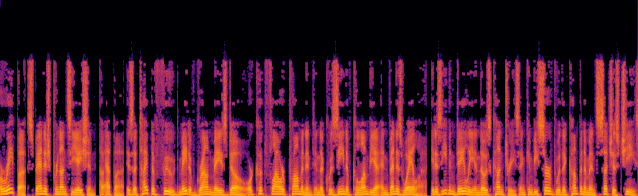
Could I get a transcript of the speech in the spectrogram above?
Arepa Spanish pronunciation, aepa is a type of food made of ground maize dough or cooked flour prominent in the cuisine of Colombia and Venezuela. It is eaten daily in those countries and can be served with accompaniments such as cheese,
